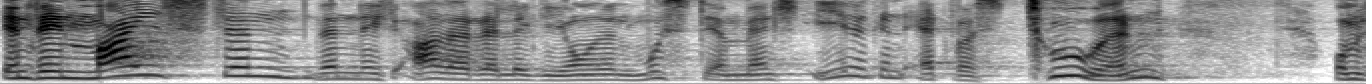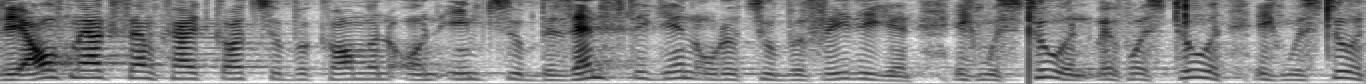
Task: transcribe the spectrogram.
In den meisten, wenn nicht alle Religionen, muss der Mensch irgendetwas tun, um die Aufmerksamkeit Gott zu bekommen und ihm zu besänftigen oder zu befriedigen. Ich muss tun, ich muss tun, ich muss tun,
